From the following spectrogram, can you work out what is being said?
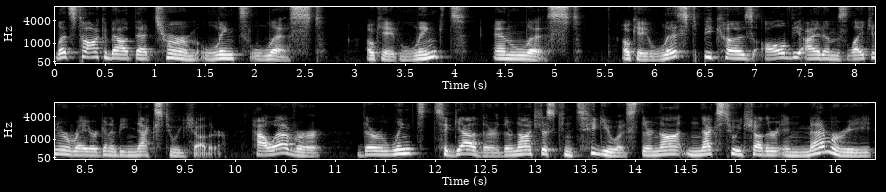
Let's talk about that term linked list. Okay, linked and list. Okay, list because all of the items, like an array, are going to be next to each other. However, they're linked together. They're not just contiguous. They're not next to each other in memory.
